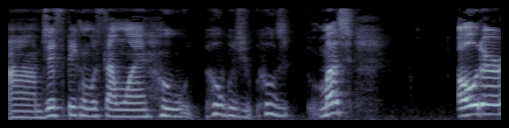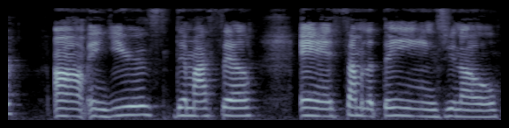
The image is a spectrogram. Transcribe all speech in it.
um, just speaking with someone who who was who's much older um in years than myself. And some of the things, you know,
